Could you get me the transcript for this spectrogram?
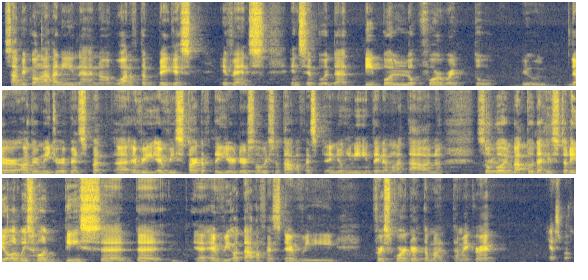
sabi ko nga kanina, no, one of the biggest events in Cebu that people look forward to. You- There are other major events, but uh, every every start of the year, there's always Otaku Fest and yung hinihintay ng mga tao. No? So True. going back to the history, you always hold these, uh, the, uh, every Otaku Fest every first quarter of the month. Am I correct? Yes, po.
